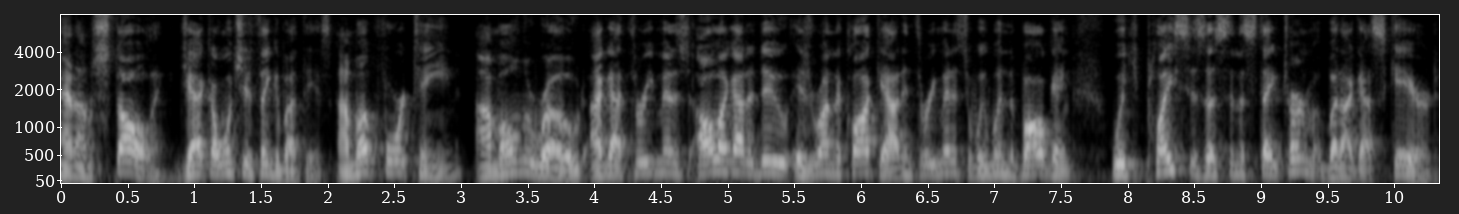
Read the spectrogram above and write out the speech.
And I'm stalling. Jack, I want you to think about this. I'm up 14. I'm on the road. I got three minutes. All I got to do is run the clock out in three minutes and we win the ball game, which places us in the state tournament. But I got scared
